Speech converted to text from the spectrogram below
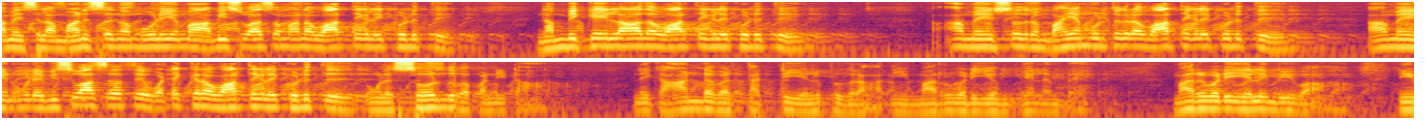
அவன் சில மனுஷங்க மூலியமா அவிசுவாசமான வார்த்தைகளை கொடுத்து நம்பிக்கை இல்லாத வார்த்தைகளை கொடுத்து ஆமே சோதரம் பயமுறுத்துகிற வார்த்தைகளை கொடுத்து ஆமேன். உங்களுடைய விசுவாசத்தை உடைக்கிற வார்த்தைகளை கொடுத்து உங்களை சோர்ந்து பண்ணிட்டான். இன்னைக்கு ஆண்டவர் தட்டி எழுப்புகிறார். நீ மறுபடியும் எழும்பு. மறுபடியும் எழும்பி வா. நீ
